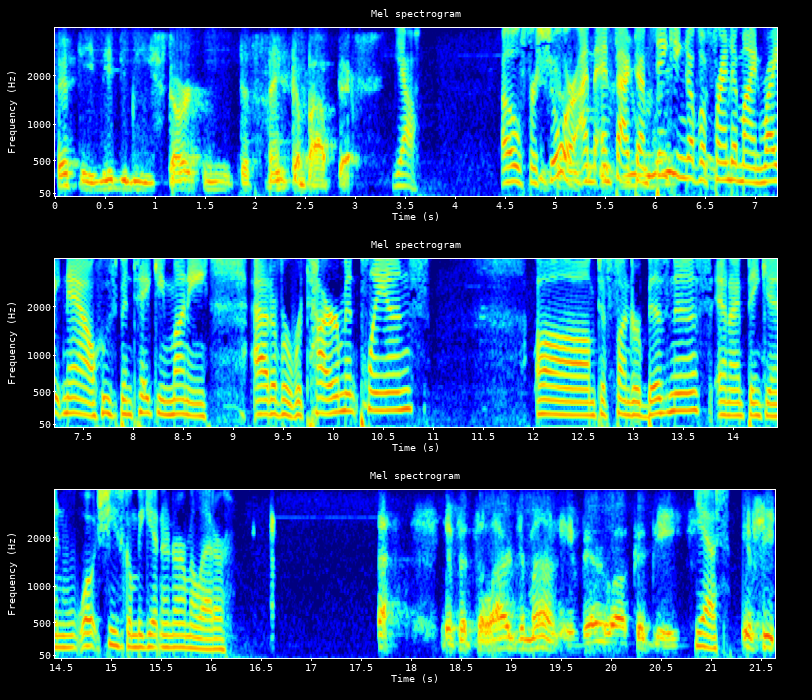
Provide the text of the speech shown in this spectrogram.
50, need to be starting to think about this. Yeah. Oh, for sure. I'm, in fact, I'm thinking of a friend of mine right now who's been taking money out of her retirement plans um, to fund her business, and I'm thinking, what she's going to be getting an Irma letter. If it's a large amount, it very well could be. Yes. If she's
